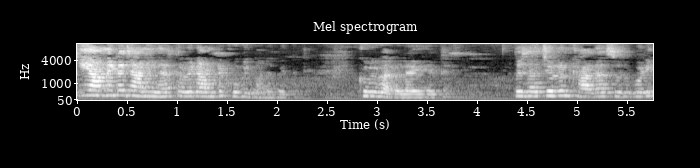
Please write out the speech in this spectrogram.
কি আম এটা জানি না, তবে এটা আমটা খুবই ভালো খেতে। খুবই ভালো লাগে খেতে। তো চলুন খাওয়া দাওয়া শুরু করি।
